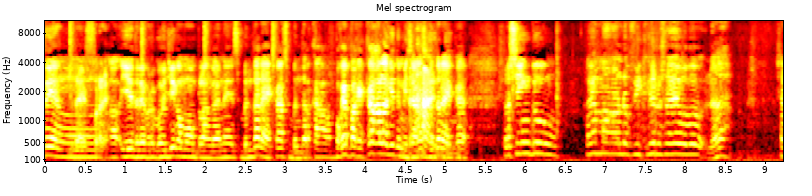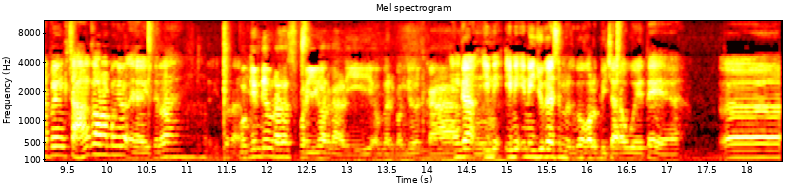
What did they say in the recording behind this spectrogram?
itu yang Driver ya? Oh, iya driver Gojek ngomong pelanggannya sebentar ya kak sebentar kak. Pokoknya pakai kak lah gitu misalnya sebentar ya kak. Tersinggung. Emang anda pikir saya Bapak?" lah siapa yang sangka orang panggil? Ya itulah itulah. Mungkin dia merasa superior kali obat dipanggil kak. Enggak, ini ini ini juga sih menurut gua kalau bicara UET ya. Eh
